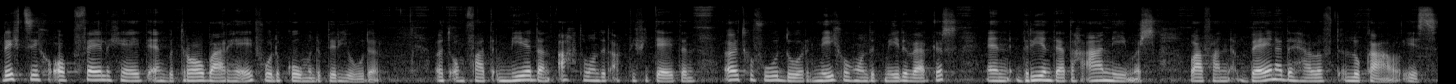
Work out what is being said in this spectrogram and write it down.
richt zich op veiligheid en betrouwbaarheid voor de komende periode. Het omvat meer dan 800 activiteiten, uitgevoerd door 900 medewerkers en 33 aannemers, waarvan bijna de helft lokaal is.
